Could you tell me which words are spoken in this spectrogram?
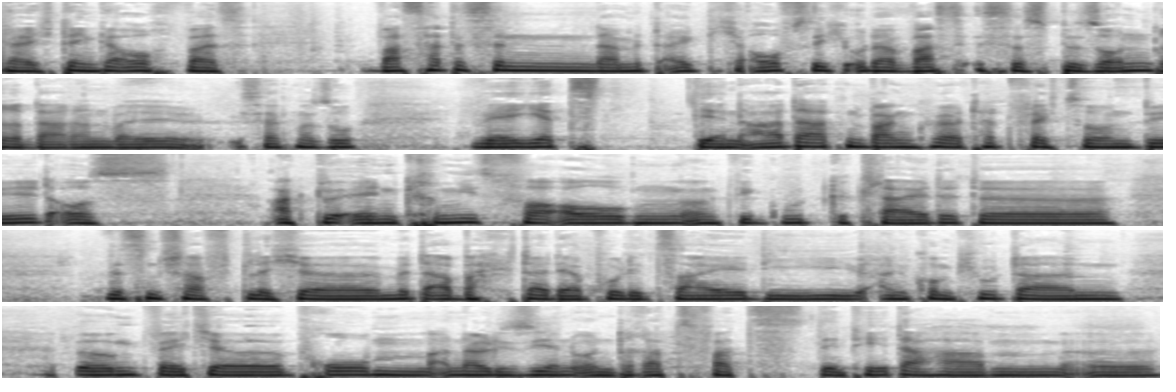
Ja, ich denke auch, was was hat es denn damit eigentlich auf sich oder was ist das Besondere daran? Weil ich sag mal so, wer jetzt DNA-Datenbank hört, hat vielleicht so ein Bild aus aktuellen Krimis vor Augen, irgendwie gut gekleidete wissenschaftliche Mitarbeiter der Polizei, die an Computern irgendwelche Proben analysieren und ratzfatz den Täter haben. Äh,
